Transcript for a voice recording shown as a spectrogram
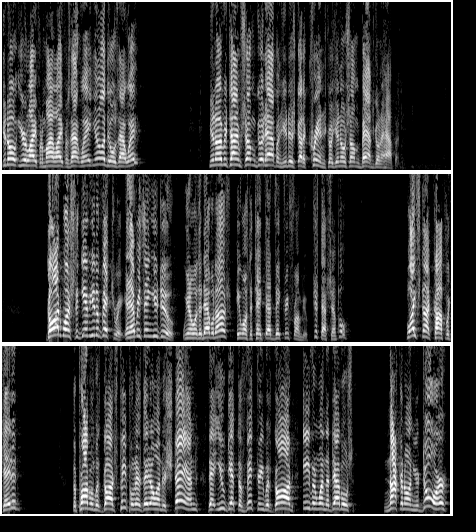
You know, your life and my life is that way. You know, it goes that way. You know, every time something good happens, you just got to cringe because you know something bad's going to happen. God wants to give you the victory in everything you do. You know what the devil does? He wants to take that victory from you. Just that simple. Life's not complicated. The problem with God's people is they don't understand that you get the victory with God even when the devil's knocking on your door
